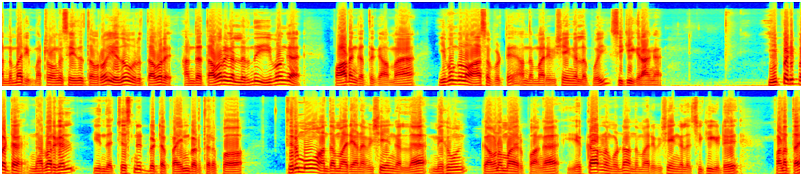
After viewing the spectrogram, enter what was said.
அந்த மாதிரி மற்றவங்க செய்த தவறோ ஏதோ ஒரு தவறு அந்த தவறுகள்லேருந்து இவங்க பாடம் கற்றுக்காம இவங்களும் ஆசைப்பட்டு அந்த மாதிரி விஷயங்களில் போய் சிக்கிக்கிறாங்க. இப்படிப்பட்ட நபர்கள் இந்த செஸ்னட் பெட்டை பயன்படுத்துகிறப்போ திரும்பவும் அந்த மாதிரியான விஷயங்களில் மிகவும் கவனமாக இருப்பாங்க. எக்காரணம் கொண்டும் அந்த மாதிரி விஷயங்களில் சிக்கிக்கிட்டு பணத்தை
